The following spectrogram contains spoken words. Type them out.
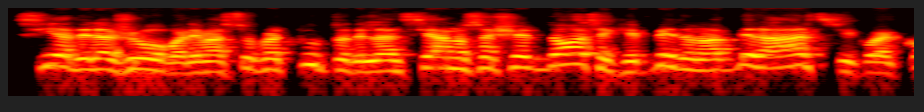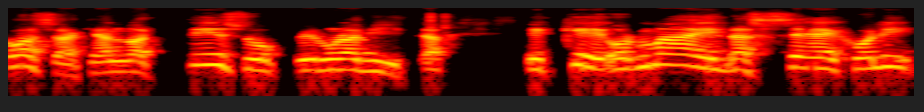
sia della giovane ma soprattutto dell'anziano sacerdote che vedono avverarsi qualcosa che hanno atteso per una vita e che ormai da secoli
